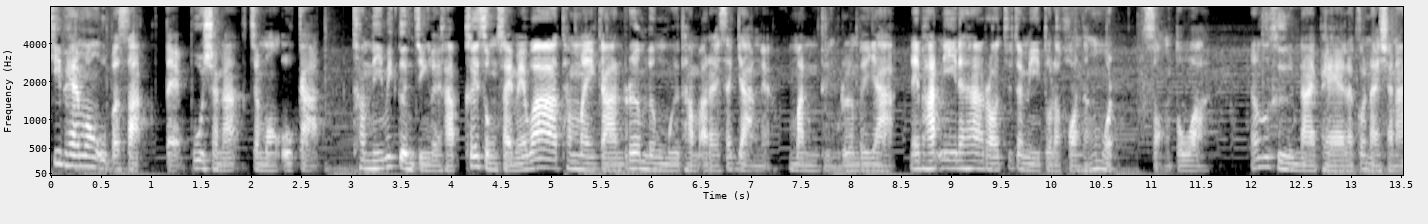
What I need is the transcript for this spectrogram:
ขี้แพ้มองอุปสรรค แต่ผู้ชนะจะมองโอกาสคำนี้ไม่เกินจริงเลยครับ เคยสงสัยไหมว่าทำไมการเริ่มลงมือทำอะไรสักอย่างเนี่ย มันถึงเริ่มได้ยาก ในพาร์ทนี้นะฮะ เราจะมีตัวละครทั้งหมด 2 ตัว นั่นก็คือนายแพ้แล้วก็นายชนะ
